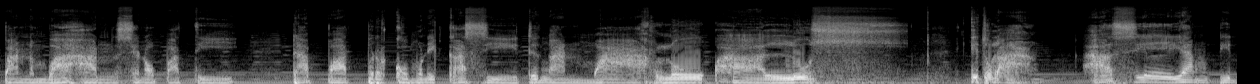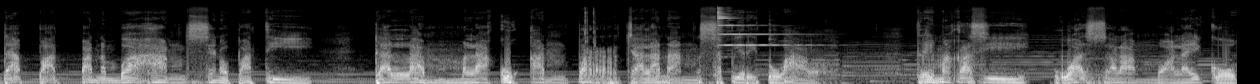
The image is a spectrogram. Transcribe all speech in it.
Panembahan Senopati dapat berkomunikasi dengan makhluk halus. Itulah hasil yang didapat Panembahan Senopati dalam melakukan perjalanan spiritual. Terima kasih. Wassalamualaikum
